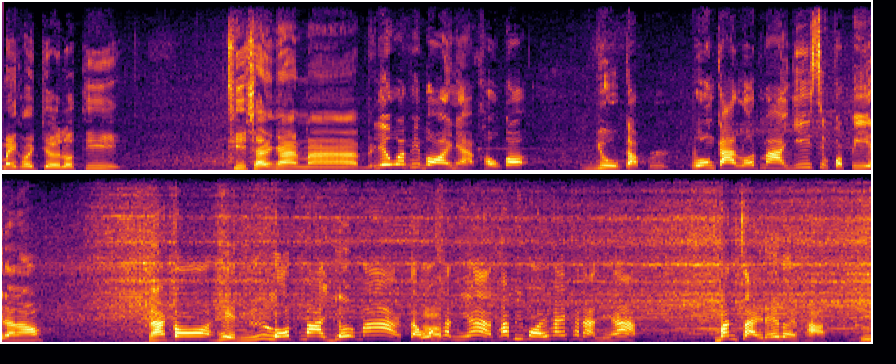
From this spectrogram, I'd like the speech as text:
ไม่ค่อยเจอรถที่ที่ใช้งานมา เรียกว่าพี่บอยเนี่ยเขาก็อยู่กับวงการรถมา 20 กว่าปีแล้วเนาะนะก็เห็นรถมาเยอะมาก แต่ว่าคันเนี้ยถ้าพี่บอยให้ขนาดเนี้ยมั่นใจได้เลยค่ะ คือ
